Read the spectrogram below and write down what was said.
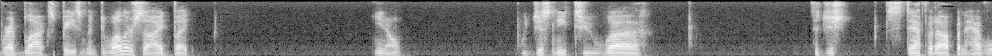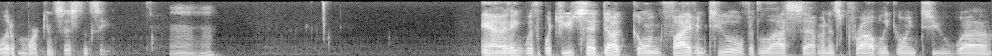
red blocks basement dweller side, but you know, we just need to uh, to just step it up and have a little more consistency. Mm-hmm. And I think with what you said, Doug, going five and two over the last seven is probably going to uh,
